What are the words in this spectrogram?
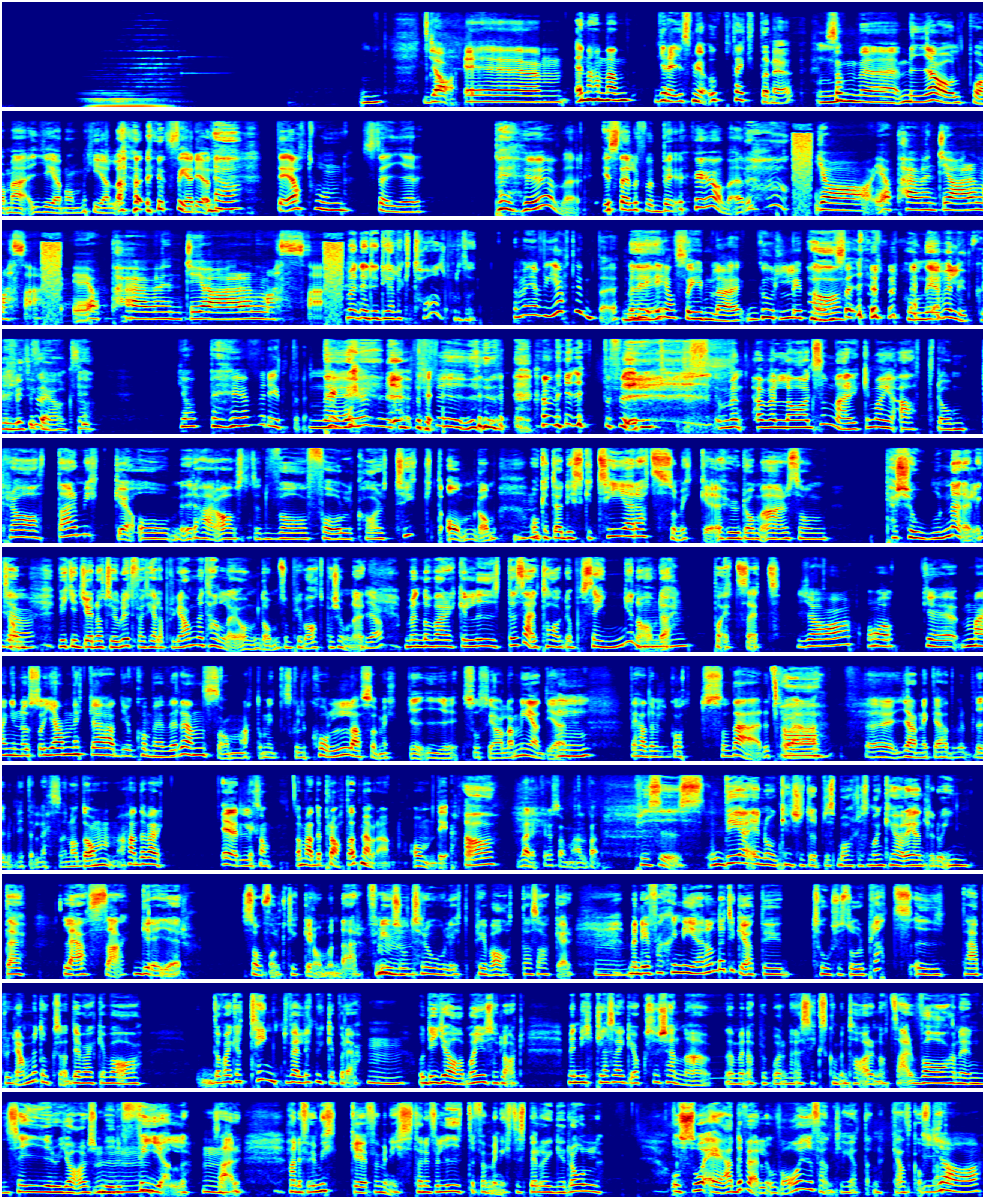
Ja, ehm, en annan grej som jag upptäckte nu, Mm. som eh, Mia har hållit på med genom hela serien, Ja. det är att hon säger behöver istället för behöver. Jag, jag behöver inte göra en massa. Jag behöver inte göra en massa. Men är det dialektalt på något sätt? Men jag vet inte, men Nej. det är så himla gulligt när Ja. hon säger Hon är väldigt gullig tycker jag också. jag behöver inte det. Nej. Behöver inte det. Hon är jättefin. Men överlag så märker man ju att de pratar mycket om i det här avsnittet vad folk har tyckt om dem. Mm. Och att det har diskuterats så mycket hur de är som personer. Liksom. Ja. Vilket ju är naturligt för att hela programmet handlar ju om dem som privatpersoner. Ja. Men de verkar lite så här tagna på sängen av Mm. det på ett sätt. Ja, och Magnus och Jannica hade ju kommit överens om att de inte skulle kolla så mycket i sociala medier. Det hade väl gått sådär tror Mm. Ja. jag. För Jannica hade väl blivit lite ledsen och de hade, verk- eh, liksom, de hade pratat med varandra om det. Ja, Verkar det som i alla fall. precis. Det är nog kanske typ det smartaste man kan göra egentligen och inte läsa grejer som folk tycker om en där. För det är ju Mm. så otroligt privata saker. Men det är fascinerande tycker jag att det tog så stor plats i det här programmet också. Det verkar vara de verkar ha tänkt väldigt mycket på det. Mm. Och det gör man ju såklart. Men Niklas verkar ju också känna, men apropå den här sexkommentaren, att så här, vad han än säger och gör så blir Mm. det fel. Så här, han är för mycket feminist, han är för lite feminist, det spelar ingen roll. Och så är det väl att vara i offentligheten ganska ofta. Ja,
